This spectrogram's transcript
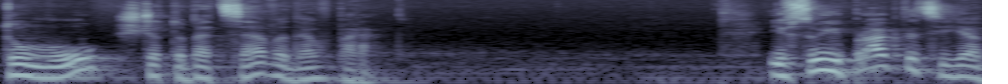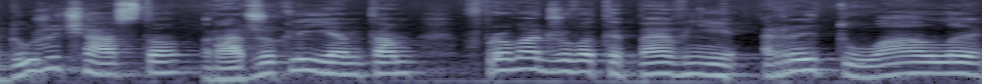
тому, що тебе це веде вперед. І в своїй практиці я дуже часто раджу клієнтам впроваджувати певні ритуали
